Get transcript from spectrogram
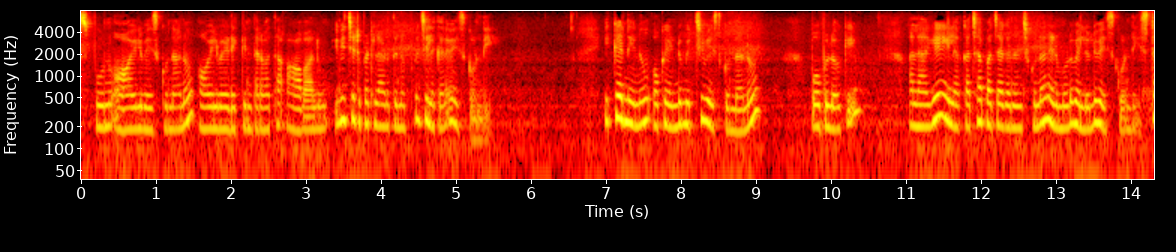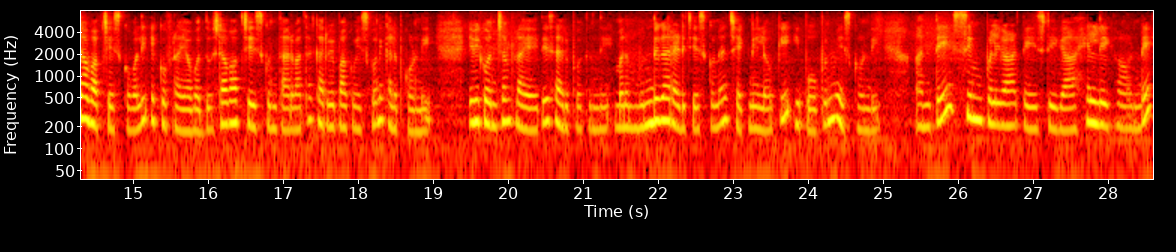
స్పూన్ ఆయిల్ వేసుకున్నాను. ఆయిల్ వేడెక్కిన తర్వాత ఆవాలు ఇవి చిటపటలాడుతున్నప్పుడు జీలకర్ర వేసుకోండి. ఇక్కడ నేను ఒక ఎండుమిర్చి వేసుకున్నాను. పోపులోకి అలాగే ఇలా కచాపచాగా దంచుకున్న రెండు మూడు వెల్లుల్లి వేసుకోండి. స్టవ్ ఆఫ్ చేసుకోవాలి ఎక్కువ ఫ్రై అవ్వద్దు. స్టవ్ ఆఫ్ చేసుకున్న తర్వాత కరివేపాకు వేసుకొని కలుపుకోండి. ఇవి కొంచెం ఫ్రై అయితే సరిపోతుంది. మనం ముందుగా రెడీ చేసుకున్న చట్నీలోకి ఈ పోపును వేసుకోండి. అంతే సింపుల్గా టేస్టీగా హెల్దీగా ఉండే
